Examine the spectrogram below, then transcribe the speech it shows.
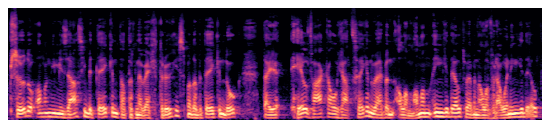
Pseudo-anonymisatie betekent dat er een weg terug is, maar dat betekent ook dat je heel vaak al gaat zeggen: we hebben alle mannen ingedeeld, we hebben alle vrouwen ingedeeld.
